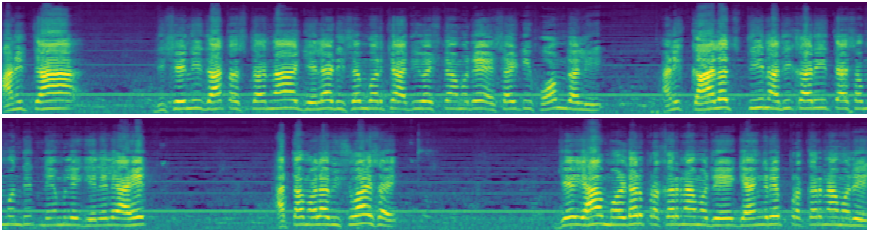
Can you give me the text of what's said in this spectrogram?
आणि त्या दिशेने जात असताना गेल्या डिसेंबरच्या अधिवेशनामध्ये एसआयटी फॉर्म झाली आणि कालच तीन अधिकारी त्या संबंधित नेमले गेलेले आहेत. आता मला विश्वास आहे जे ह्या मर्डर प्रकरणामध्ये गँगरेप प्रकरणामध्ये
